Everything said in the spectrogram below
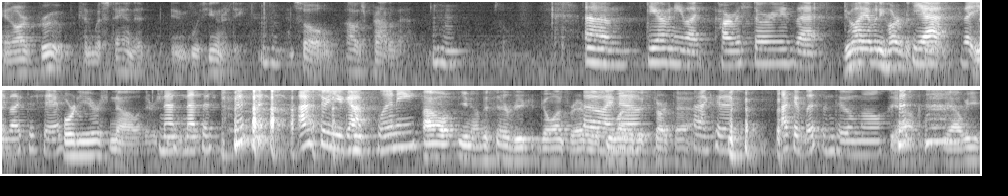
and our group can withstand it in, with unity. Mhm. And so I was proud of that. Mhm. So, Um, do you have any like harvest stories that? Do I have any harvest? Yeah, stories? that you'd like to share. Forty years? No, there's No, no nothing. I'm sure you got plenty. Oh, you know, this interview could go on forever Oh, if I you wanted know. to start that. I could, I could listen to them all. yeah, yeah, we,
